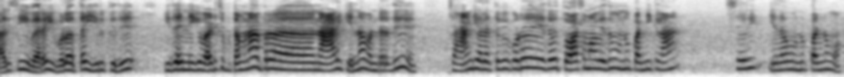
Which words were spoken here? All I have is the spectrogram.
அரிசி வேற இவ்வளோ தான் இருக்குது. இதை இன்னைக்கு வடிச்சு விட்டோம்னா அப்புறம் நாளைக்கு என்ன பண்றது? சாயங்காலத்துக்கு கூட ஏதோ தோசமாக எதுவும் ஒன்று பண்ணிக்கலாம். சரி ஏதோ ஒன்று பண்ணுவோம்.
